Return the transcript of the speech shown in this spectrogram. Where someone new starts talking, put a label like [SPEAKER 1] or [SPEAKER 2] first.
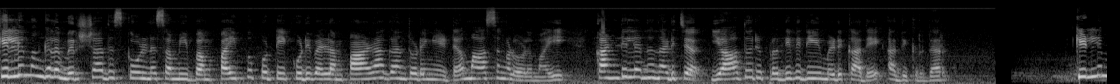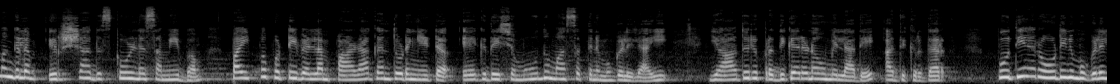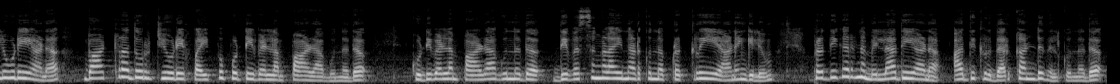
[SPEAKER 1] കിള്ളിമംഗലം ഇർഷാദ് സ്കൂളിന് സമീപം പൈപ്പ് പൊട്ടി കുടിവെള്ളം പാഴാകാൻ തുടങ്ങിയിട്ട് മാസങ്ങളോളമായി. കണ്ടില്ലെന്ന് നടിച്ച് യാതൊരു പ്രതിവിധിയും എടുക്കാതെ അധികൃതർ. കിള്ളിമംഗലം ഇർഷാദ് സ്കൂളിന് സമീപം പൈപ്പ് പൊട്ടി വെള്ളം പാഴാകാൻ തുടങ്ങിയിട്ട് ഏകദേശം മൂന്ന് മാസത്തിന് മുകളിലായി. യാതൊരു പ്രതികരണവുമില്ലാതെ അധികൃതർ. പുതിയ റോഡിന് മുകളിലൂടെയാണ് വാട്ടർ അതോറിറ്റിയുടെ പൈപ്പ് പൊട്ടി വെള്ളം പാഴാകുന്നത്. കുടിവെള്ളം പാഴാകുന്നത് ദിവസങ്ങളായി നടക്കുന്ന പ്രക്രിയയാണെങ്കിലും പ്രതികരണമില്ലാതെയാണ് അധികൃതർ കണ്ടു നിൽക്കുന്നത്.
